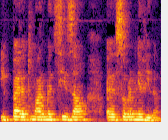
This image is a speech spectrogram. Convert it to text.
e para tomar uma decisão uh, sobre a minha vida.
